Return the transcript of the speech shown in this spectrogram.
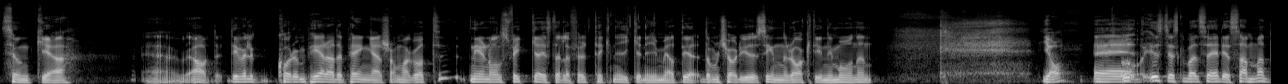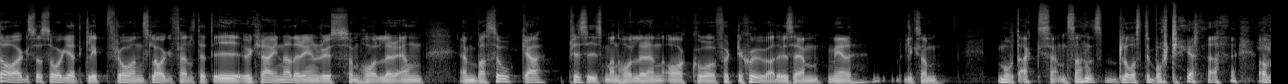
sunkiga Eh, ja, det är väl korrumperade pengar som har gått ner någons ficka istället för tekniken i och med att de körde ju sin rakt in i månen. Ja. Eh... Just det, jag ska bara säga det, samma dag så såg jag ett klipp från slagfältet i Ukraina där det är en ryss som håller en, en bazooka precis man håller en AK47, det vill säga mer liksom mot axeln så han blåste bort hela, av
